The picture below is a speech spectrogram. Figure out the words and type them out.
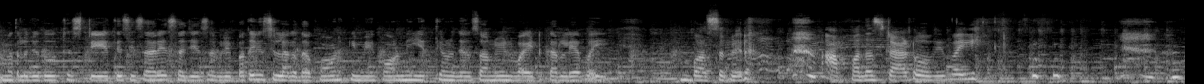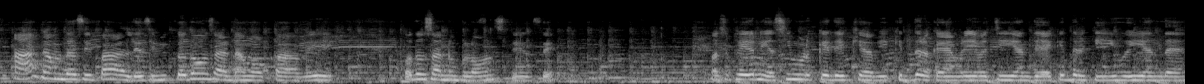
ਮਤਲਬ ਜਦੋਂ ਉੱਥੇ ਸਟੇਜ ਤੇ ਸੀ ਸਾਰੇ ਸਜੇ ਸਬਰੇ ਪਤਾ ਹੀ ਨਹੀਂ ਸੀ ਲੱਗਦਾ ਕੌਣ ਕਿਵੇਂ, ਕੌਣ ਨਹੀਂ। ਇੱਥੇ ਹੁਣ ਜਦੋਂ ਸਾਨੂੰ ਇਨਵਾਈਟ ਕਰ ਲਿਆ ਭਾਈ, ਬਸ ਫਿਰ ਆਪਾਂ ਤਾਂ ਸਟਾਰਟ ਹੋ ਗਏ ਭਾਈ। ਆਹ ਕੰਮ ਦਾ ਸੀ ਭਾਲਦੇ ਸੀ ਵੀ ਕਦੋਂ ਸਾਡਾ ਮੌਕਾ ਆਵੇ, ਕਦੋਂ ਸਾਨੂੰ ਬੁਲਾਉਣ ਸਟੇਜ ਤੇ। ਬਸ ਫੇਰ ਨਹੀਂ ਅਸੀਂ ਮੁੜ ਕੇ ਦੇਖਿਆ ਵੀ ਕਿੱਧਰ ਕੈਮਰੇ ਵੱਜੀ ਜਾਂਦੇ ਆ, ਕਿੱਧਰ ਕੀ ਹੋਈ ਜਾਂਦਾ ਹੈ।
